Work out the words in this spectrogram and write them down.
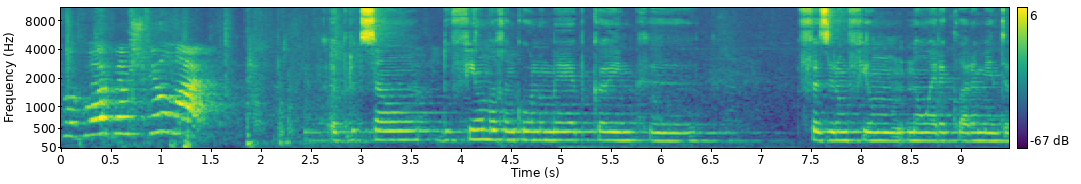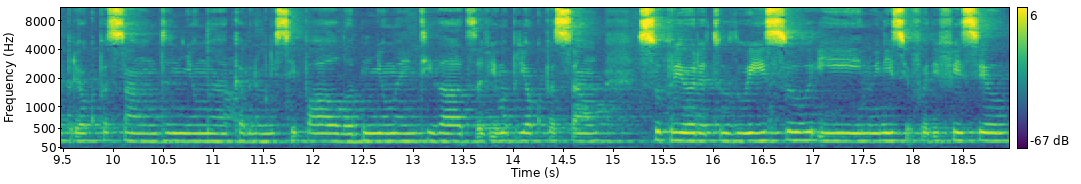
por favor, vamos filmar! A produção do filme arrancou numa época em que fazer um filme não era claramente a preocupação de nenhuma Câmara Municipal ou de nenhuma entidade, havia uma preocupação superior a tudo isso e no início foi difícil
